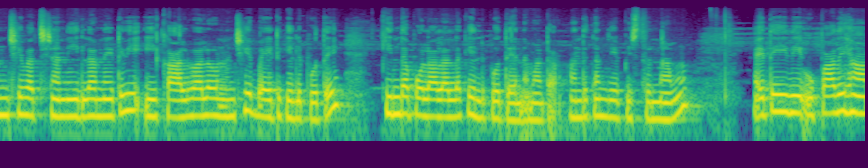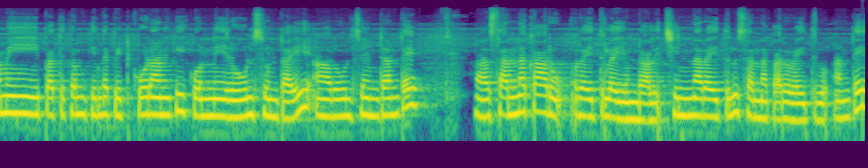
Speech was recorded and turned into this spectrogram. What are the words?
నుంచి వచ్చిన నీళ్ళు అనేటివి ఈ కాలువలో నుంచి బయటికి వెళ్ళిపోతాయి. కింద పొలాలలోకి వెళ్ళిపోతాయి అన్నమాట. అందుకని చేపిస్తున్నాము అయితే ఇది ఉపాధి హామీ పథకం కింద పెట్టుకోవడానికి కొన్ని రూల్స్ ఉంటాయి. ఆ రూల్స్ ఏంటంటే సన్నకారు రైతులు అయి ఉండాలి. చిన్న రైతులు సన్నకారు రైతులు. అంటే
